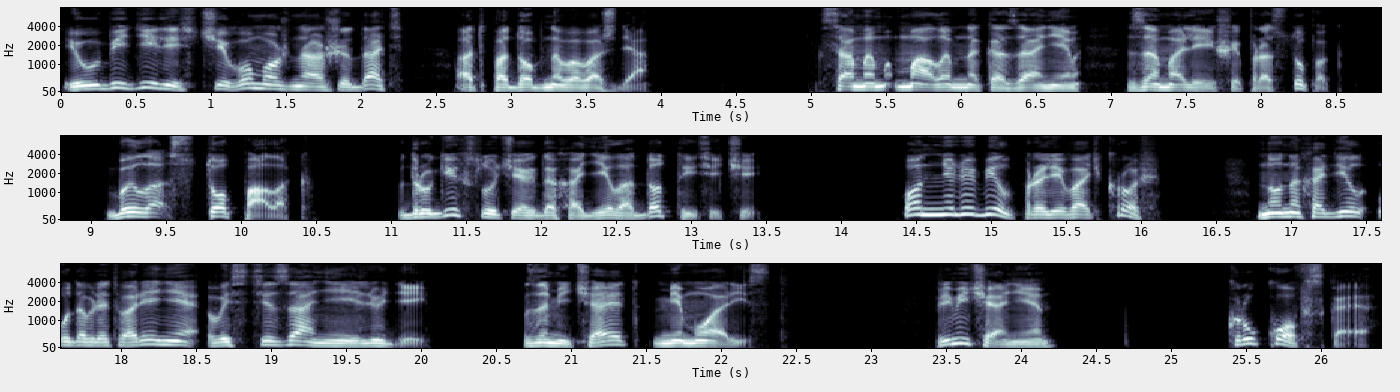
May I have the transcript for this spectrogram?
и убедились, чего можно ожидать от подобного вождя. Самым малым наказанием за малейший проступок было сто палок. В других случаях доходило до тысячи. Он не любил проливать кровь, но находил удовлетворение в истязании людей, замечает мемуарист. Примечание. Круковская.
